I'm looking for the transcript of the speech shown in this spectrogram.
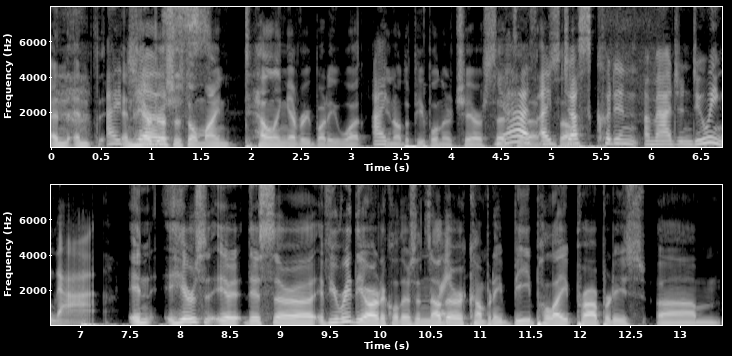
and and I and hairdressers don't mind telling everybody what I- you know the people in their chair said Yes, to them. I so. just couldn't imagine doing that. And here's uh, this. Uh, if you read the article, there's another company, Be Polite Properties, um,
